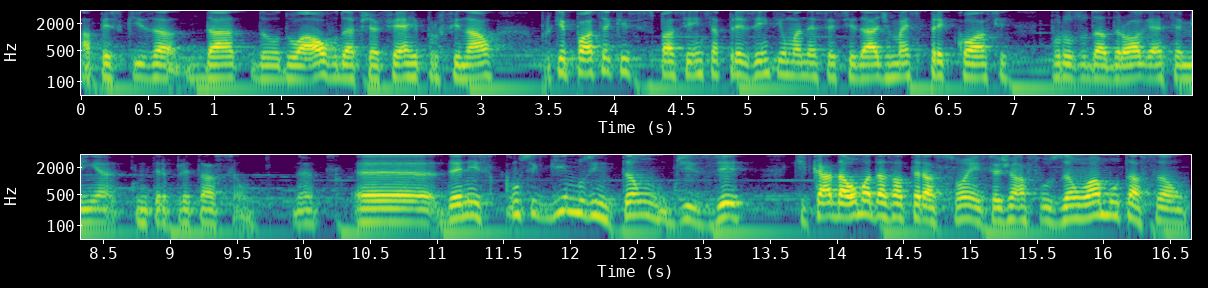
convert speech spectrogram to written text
a pesquisa da, do, do alvo do FGFR para o final, porque pode ser que esses pacientes apresentem uma necessidade mais precoce por uso da droga, essa é a minha interpretação. Né? Uh, Denis, conseguimos então dizer que cada uma das alterações, seja a fusão ou a mutação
